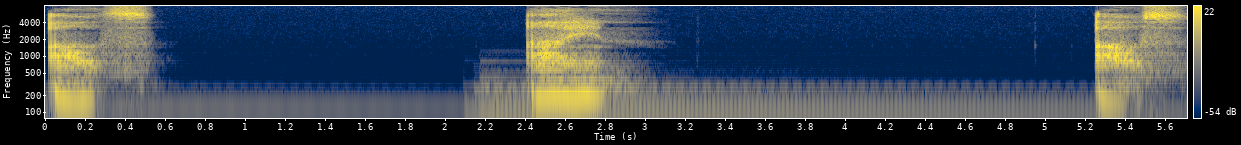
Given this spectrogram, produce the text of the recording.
aus, ein, aus.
